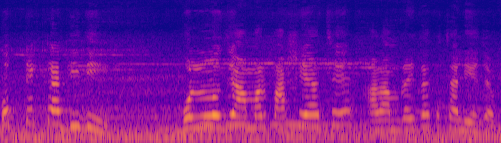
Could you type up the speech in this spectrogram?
প্রত্যেকটা দিদি বলল যে আমার পাশে আছে আর আমরা এটা চালিয়ে যাব।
